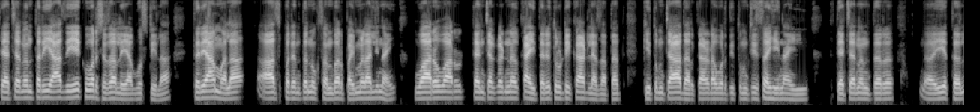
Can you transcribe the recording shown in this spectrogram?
त्याच्यानंतरही आज एक वर्ष झालं या गोष्टीला तरी आम्हाला आजपर्यंत नुकसान भरपाई मिळाली नाही. वारंवार त्यांच्याकडनं काहीतरी त्रुटी काढल्या जातात की तुमच्या आधार कार्डावरती तुमची सही नाही. त्याच्यानंतर येथल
